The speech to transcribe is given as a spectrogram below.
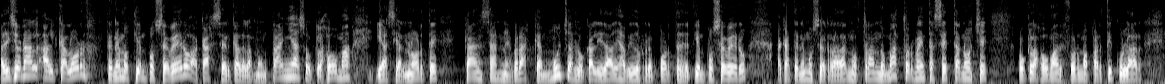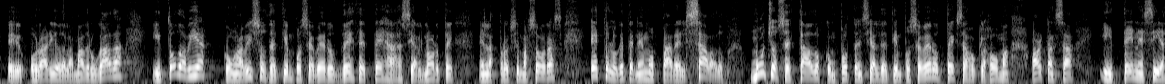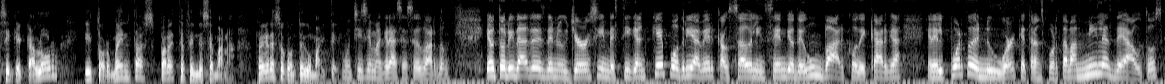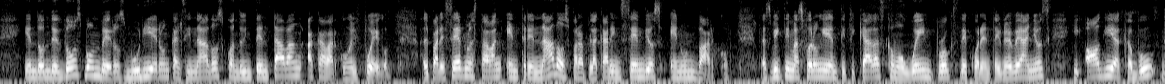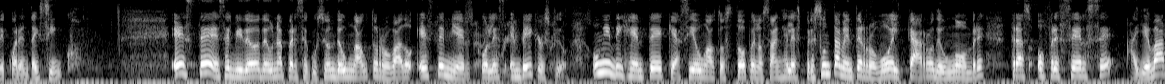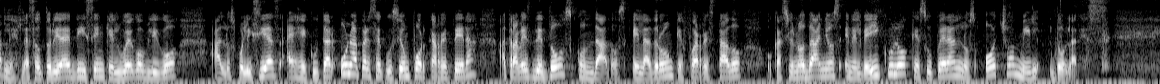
Adicional al calor, tenemos tiempo severo acá cerca de las montañas, Oklahoma y hacia el norte, Kansas, Nebraska. En muchas localidades ha habido reportes de tiempo severo. Acá tenemos el radar mostrando más tormentas esta noche, Oklahoma de forma particular, eh, horario de la madrugada y todavía con avisos de tiempo severo desde Texas hacia el norte en las próximas horas. Esto es lo que tenemos para el sábado. Muchos estados con potencial de tiempo severo, Texas, Oklahoma, Arkansas y Tennessee. Así que calor y tormentas para este fin de semana. Regreso contigo, Maite. Muchísimas gracias, Eduardo. Y autoridades de New Jersey investigan qué podría haber causado el incendio de un barco de carga en el puerto de Newark que transportaba miles de autos y en donde dos bomberos murieron calcinados cuando intentaban acabar con el fuego. Al parecer no estaban entrenados para aplacar incendios en un barco. Las víctimas fueron identificadas como Wayne Brooks de 49 años y Augie Akabu de 45. Este es el video de una persecución de un auto robado este miércoles en Bakersfield. Un indigente que hacía un autostop en Los Ángeles presuntamente robó el carro de un hombre tras ofrecerse a llevarle. Las autoridades dicen que luego obligó a los policías a ejecutar una persecución por carretera a través de dos condados. El ladrón que fue arrestado ocasionó daños en el vehículo que superan los 8 mil dólares.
